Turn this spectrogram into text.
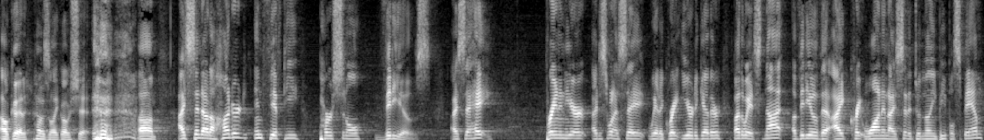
Oh, good. I was like, oh shit. um, I send out 150 personal videos. I say, hey, Brandon here. I just want to say we had a great year together. By the way, it's not a video that I create one and I send it to a million people spam.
